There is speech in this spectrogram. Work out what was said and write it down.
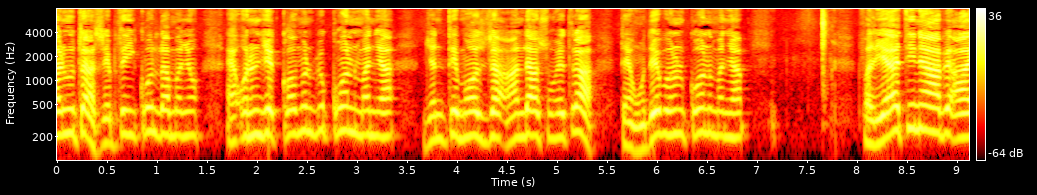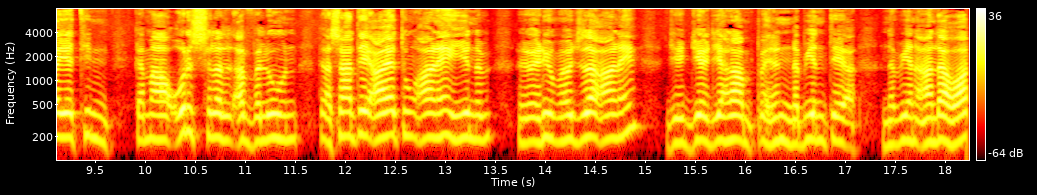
آڻيون ٿا سي به ائين ڪونه ٿا مڃو. ۽ انهن جي قومن به ڪونه مڃيا جن تي موزا آنداسون ايترا تنهن هوندي به هنن ڪونه مڃيا فلياتين به آيٿن ڪما ارسل اولون ته اسان تي آيتون آڻي اهي نه اهڙيون موزا آڻي جي جهڙا پهريون نبين تي نبين آندا هئا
